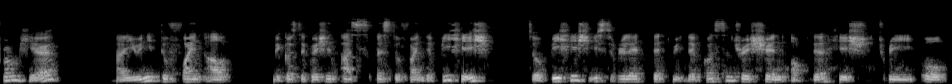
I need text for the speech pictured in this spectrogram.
from here, uh, you need to find out because the question asks us to find the pH so pH is related with the concentration of the H3O+.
